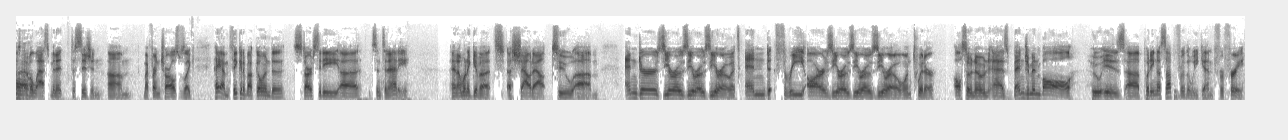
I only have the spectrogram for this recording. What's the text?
was kind of a last minute decision. Um, my friend Charles was like, "Hey, I'm thinking about going to Star City, uh, Cincinnati, and I want to give a, a shout out to um, Ender 000. It's End three R 000 on Twitter, also known as Benjamin Ball, who is uh, putting us up for the weekend for free.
